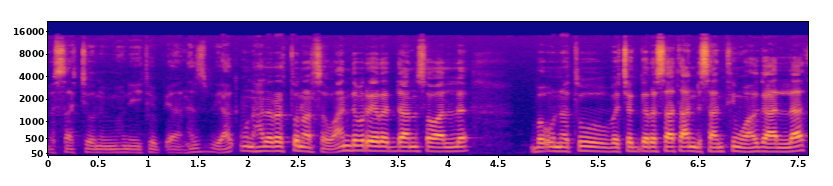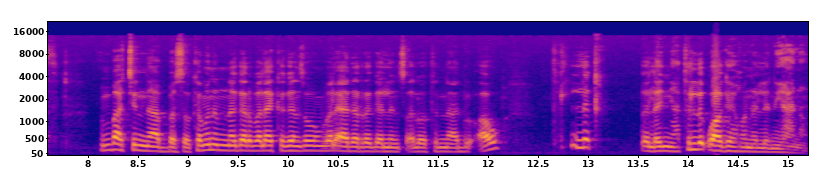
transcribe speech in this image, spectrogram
እሳቸውን የሚሆን የኢትዮጵያን ህዝብ የአቅሙን ያህል ረድቶናል። ሰው አንድ ብር የረዳን ሰው አለ። በእውነቱ በቸገረ ሰዓት አንድ ሳንቲም ዋጋ አላት። እንባችንን አበሰው። ከምንም ነገር በላይ ከገንዘቡም በላይ ያደረገልን ጸሎትና ዱዓው ትልቅ ለኛ ትልቅ ዋጋ የሆነልን ያ ነው።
